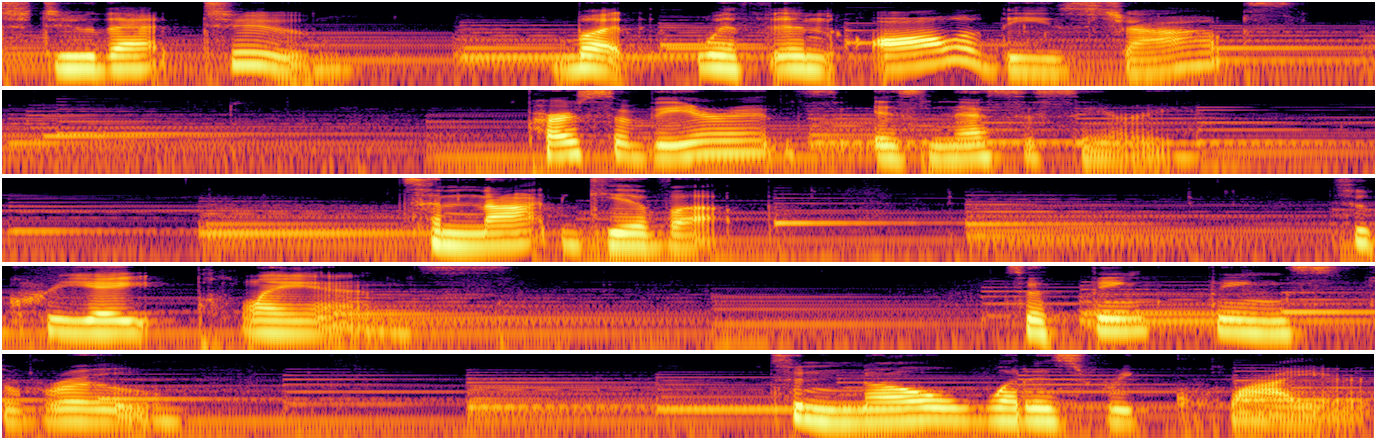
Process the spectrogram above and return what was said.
to do that too. But within all of these jobs, perseverance is necessary to not give up, to create plans to think things through, to know what is required.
